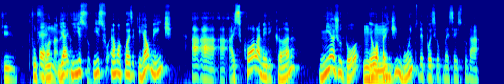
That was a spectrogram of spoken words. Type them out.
que É, funciona, e, né? a- e isso, isso é uma coisa que realmente a, a, a- escola americana me ajudou. Eu Uhum. aprendi muito depois que eu comecei a estudar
